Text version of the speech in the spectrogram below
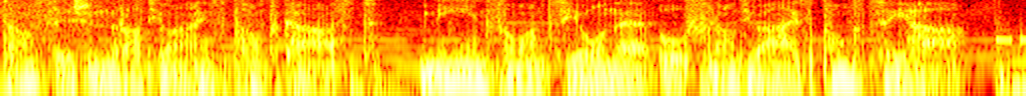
das ist ein Radio 1 Podcast. Mehr Informationen auf radio1.ch.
